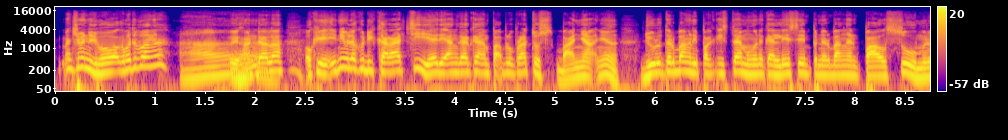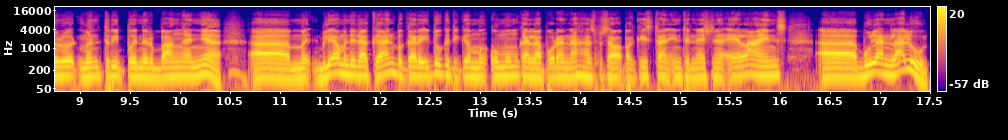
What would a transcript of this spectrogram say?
Macam mana dia bawa kapal terbang ah? Ah. Eh, handal lah. Okey, ini berlaku di Karachi ya, dianggarkan 40%. Banyaknya. Juru terbang di Pakistan menggunakan lesen penerbangan palsu menurut Menteri Penerbangannya. Uh, beliau mendedahkan perkara itu ketika mengumumkan laporan nahas pesawat Pakistan International Airlines uh, bulan lalu.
